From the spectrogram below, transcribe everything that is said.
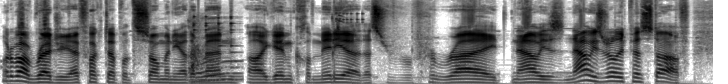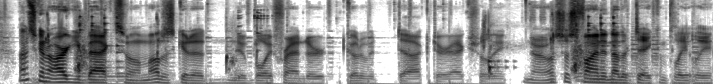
What about Reggie? I fucked up with so many other men. Oh, oh I gave him chlamydia. That's right. Now he's now he's really pissed off. I'm just gonna argue back to him. I'll just get a new boyfriend or go to a doctor. Actually, no. Let's just find another day completely.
